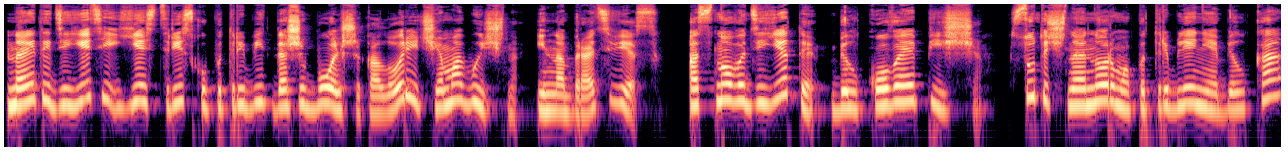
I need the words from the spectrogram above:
на этой диете есть риск употребить даже больше калорий, чем обычно, и набрать вес. Основа диеты – белковая пища. Суточная норма потребления белка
